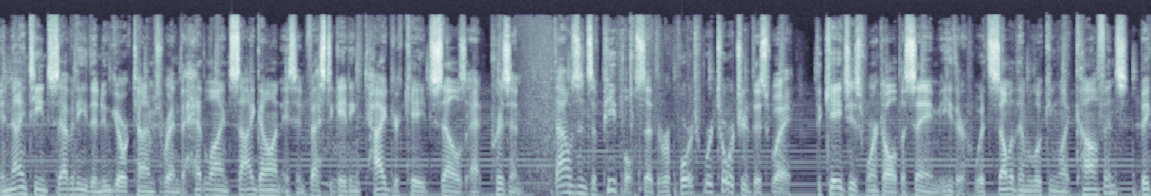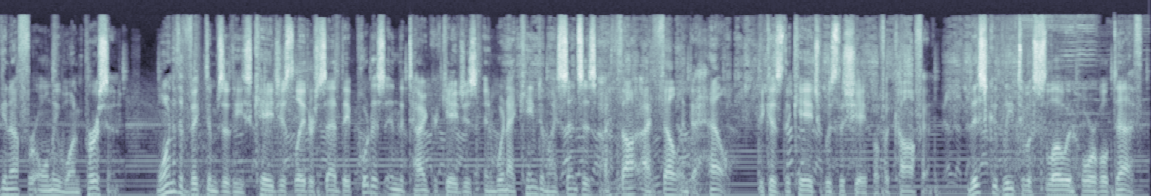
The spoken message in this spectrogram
In 1970, the New York Times ran the headline Saigon is investigating tiger cage cells at prison. Thousands of people said the report were tortured this way. The cages weren't all the same either, with some of them looking like coffins, big enough for only one person. One of the victims of these cages later said they put us in the tiger cages and when I came to my senses I thought I fell into hell because the cage was the shape of a coffin. This could lead to a slow and horrible death.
